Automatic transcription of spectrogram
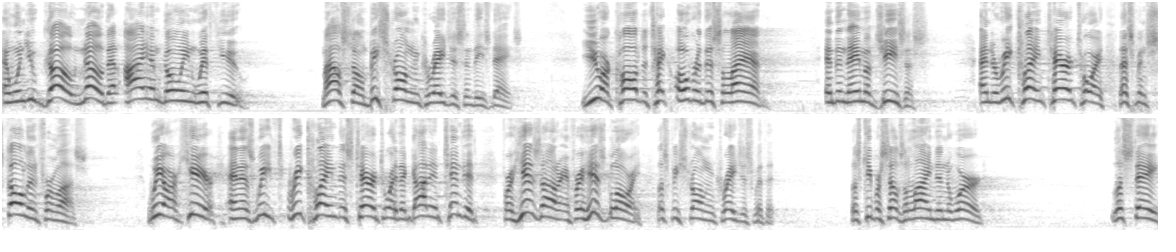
And when you go, know that I am going with you. Milestone, be strong and courageous in these days. You are called to take over this land in the name of Jesus and to reclaim territory that's been stolen from us. We are here, and as we reclaim this territory that God intended for His honor and for His glory, let's be strong and courageous with it. Let's keep ourselves aligned in the Word. Let's stay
